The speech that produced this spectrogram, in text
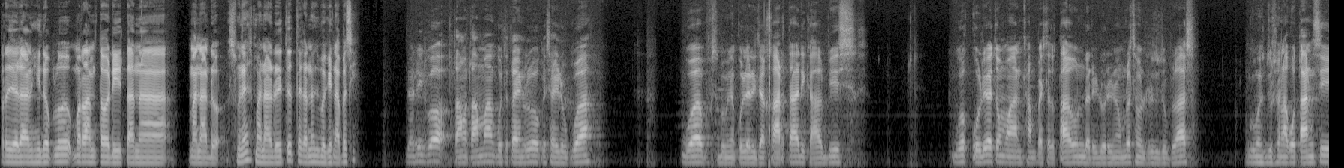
perjalanan hidup lu merantau di tanah Manado. Sebenarnya Manado itu terkenal sebagai apa sih? Jadi gua pertama-tama gue ceritain dulu kisah hidup gua. Gua sebelumnya kuliah di Jakarta di Kalbis. Gua kuliah cuma sampai satu tahun dari 2016 sampai 2017. Gue masih jurusan akuntansi.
